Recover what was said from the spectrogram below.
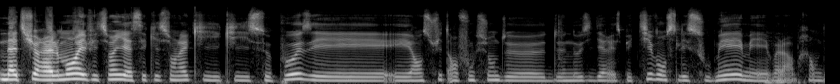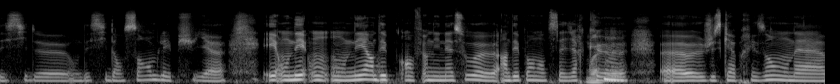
naturellement, effectivement, il y a ces questions-là qui, qui se posent et, et ensuite, en fonction de, de nos idées respectives, on se les soumet. Mais voilà, après, on décide, on décide ensemble et puis euh, et on est on, on est indép- enfin, on est une asso euh, indépendante, c'est-à-dire Ouais. que Mhm. euh, jusqu'à présent, on a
